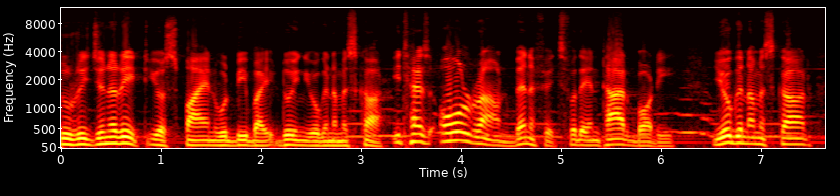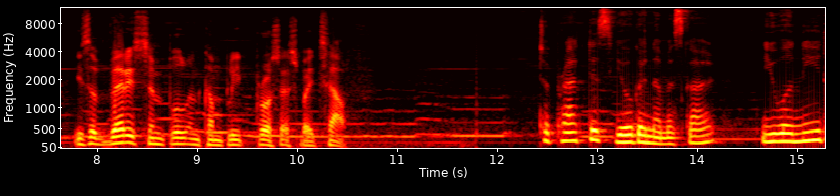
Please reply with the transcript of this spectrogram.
to regenerate your spine would be by doing Yoga Namaskar. It has all-round benefits for the entire body. Yoga Namaskar is a very simple and complete process by itself. To practice Yoga Namaskar, you will need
